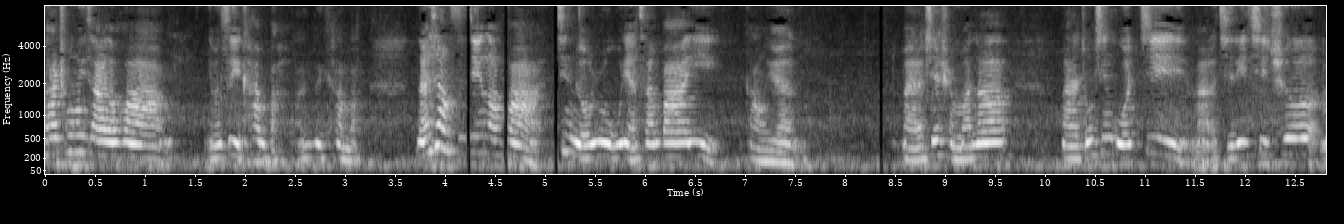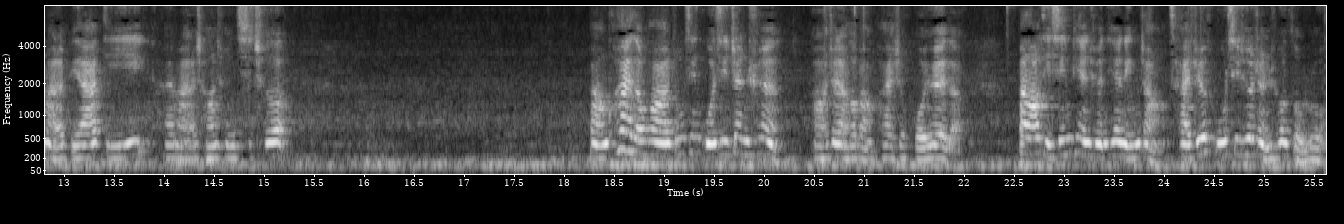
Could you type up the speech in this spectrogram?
果它冲一下的话，你们自己看吧，啊，自己看吧。南向资金的话，净流入五点三八亿港元，买了些什么呢？买了中芯国际，买了吉利汽车，买了比亚迪，还买了长城汽车。板块的话，中芯国际证券啊，这两个板块是活跃的。半导体芯片全天领涨，采掘服务汽车整车走弱，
